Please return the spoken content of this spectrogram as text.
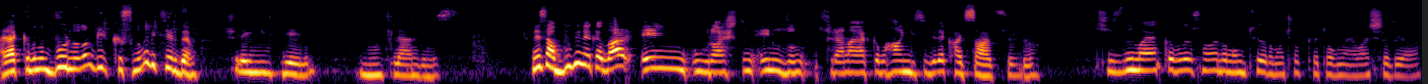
Ayakkabının burnunun bir kısmını bitirdim. Şurayı mintleyelim. Mintlendiniz. Mesela bugüne kadar en uğraştığın, en uzun süren ayakkabı hangisiydi ve kaç saat sürdü? Çizdiğim ayakkabıları sonradan unutuyorum. O çok kötü olmaya başladı ya.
